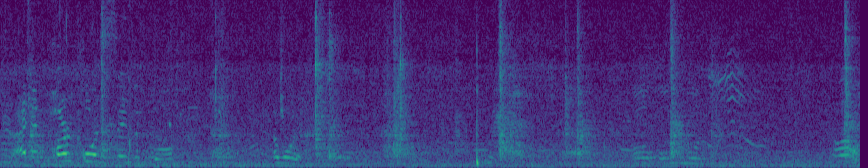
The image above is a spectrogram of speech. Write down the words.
Dude, I did parkour to save this ball. I want it. Oh.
